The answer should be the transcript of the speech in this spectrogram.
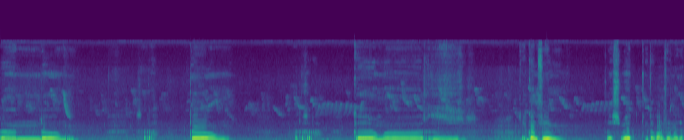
random. Salah ada salah kamar saya confirm please wait kita confirm aja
